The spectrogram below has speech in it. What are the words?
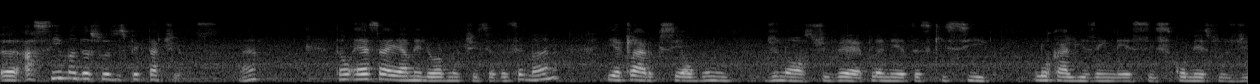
uh, acima das suas expectativas. Né? Então, essa é a melhor notícia da semana. E é claro que se algum de nós tiver planetas que se localizem nesses começos de,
